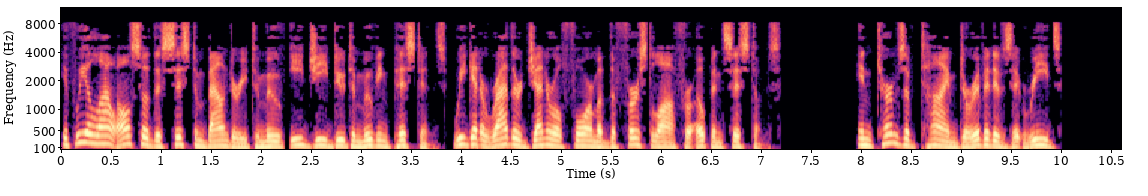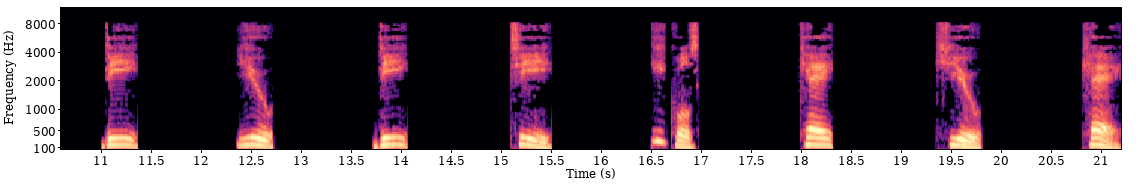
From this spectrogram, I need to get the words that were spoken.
If we allow also the system boundary to move e.g. due to moving pistons, we get a rather general form of the first law for open systems. In terms of time derivatives it reads d u d T equals K Q K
